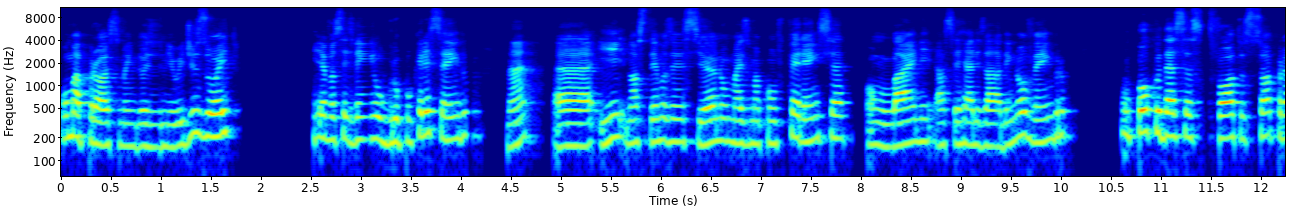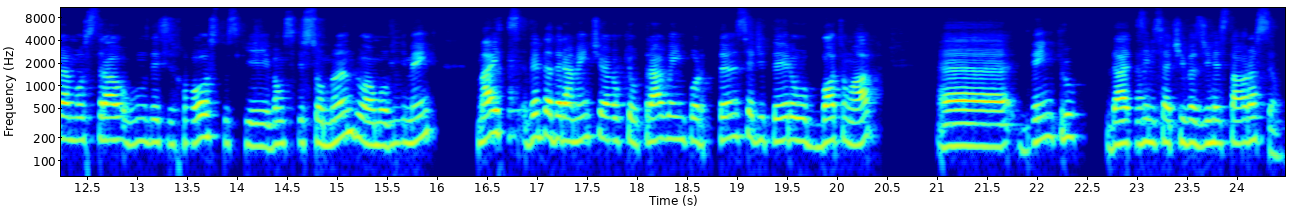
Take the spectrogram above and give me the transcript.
uma próxima em 2018, e aí vocês veem o grupo crescendo, né? Eh, e nós temos esse ano mais uma conferência online a ser realizada em novembro, um pouco dessas fotos só para mostrar alguns desses rostos que vão se somando ao movimento, mas verdadeiramente é o que eu trago é a importância de ter o bottom-up é, dentro das iniciativas de restauração.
